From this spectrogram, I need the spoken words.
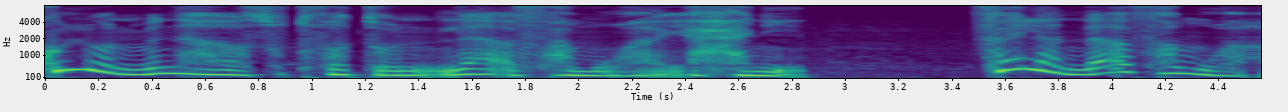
كل منها صدفة لا أفهمها يا حنين. فعلا لا أفهمها.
